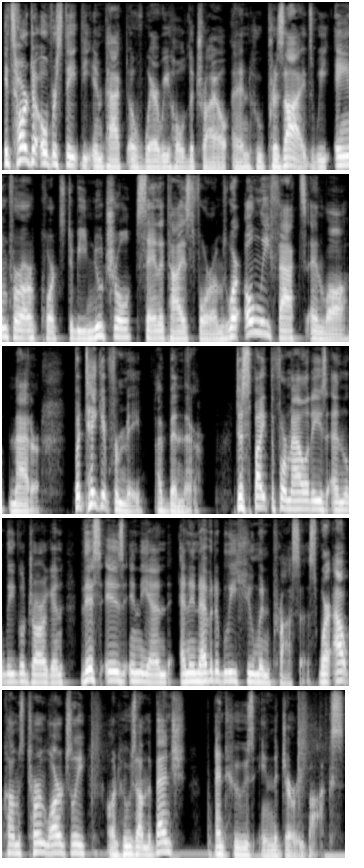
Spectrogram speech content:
It's hard to overstate the impact of where we hold the trial and who presides. We aim for our courts to be neutral, sanitized forums where only facts and law matter. But take it from me, I've been there. Despite the formalities and the legal jargon, this is, in the end, an inevitably human process where outcomes turn largely on who's on the bench and who's in the jury box.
